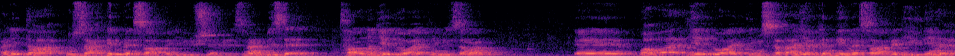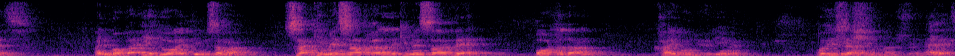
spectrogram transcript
hani daha uzak bir mesafe gibi düşünebiliriz. Yani biz de Tanrı diye dua ettiğimiz zaman e, baba diye dua ettiğimiz kadar yakın bir mesafe değil değil mi? Evet. Hani baba diye dua ettiğimiz zaman sanki mesafe, aradaki mesafe ortadan kayboluyor değil mi? O yüzden, evet,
